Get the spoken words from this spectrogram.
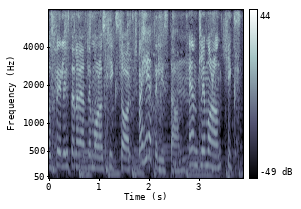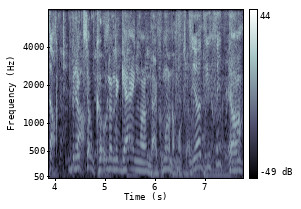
Då, spellistan av Äntligen morgons kickstart. Vad heter listan? Äntligen morgon kickstart. Det är Lite som Cool and the Gang och de där, kommer du ihåg dem också? Ja, det är skit. Ja,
